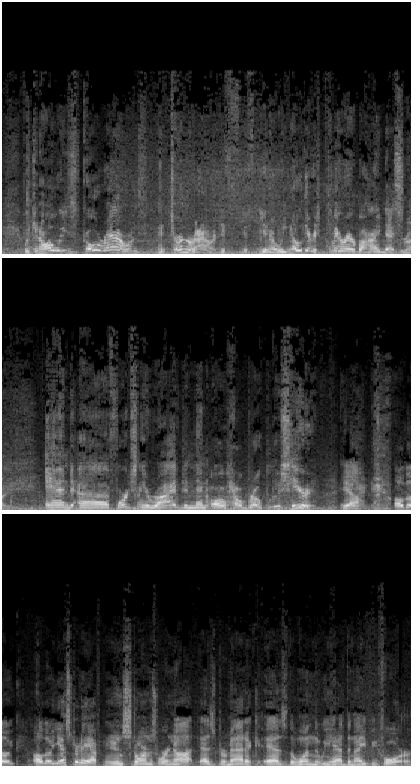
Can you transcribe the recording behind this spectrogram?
we can always go around and turn around if, if you know we know there is clear air behind us Right. and uh, fortunately arrived, and then all hell broke loose here. Yeah. although although yesterday afternoon storms were not as dramatic as the one that we had the night before.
